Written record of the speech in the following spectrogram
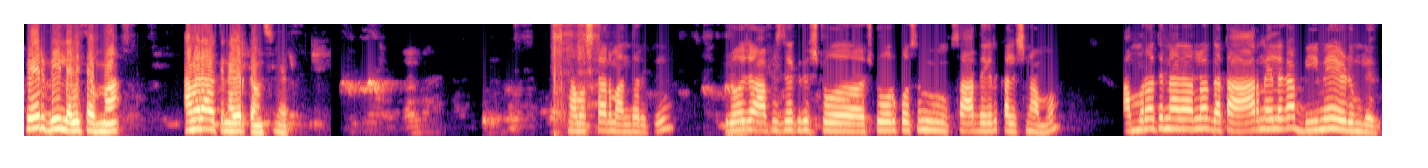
పేరు వి లలితమ్మ అమరావతి నగర్ కౌన్సిలర్. నమస్కారం అందరికి. ఈరోజు ఆఫీస్ దగ్గర స్టో స్టోర్ కోసం సార్ దగ్గర కలిసినాము. అమరావతి నగర్లో గత ఆరు నెలలుగా భీమే వేయడం లేదు.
